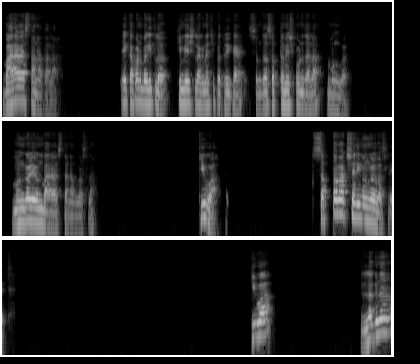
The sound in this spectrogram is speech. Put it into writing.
बाराव्या स्थानात आला. एक आपण बघितलं की मेष लग्नाची पत्रिका आहे. समजा सप्तमेश कोण झाला? मंगळ. मंगळ येऊन बाराव्या स्थानात बसला. किंवा सप्तमात शनी मंगळ बसलेत. किंवा लग्न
